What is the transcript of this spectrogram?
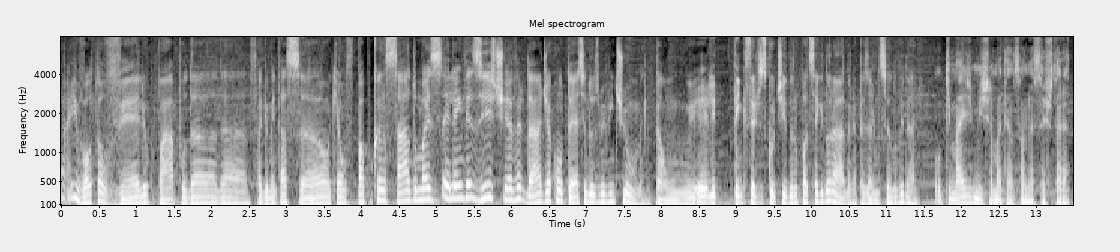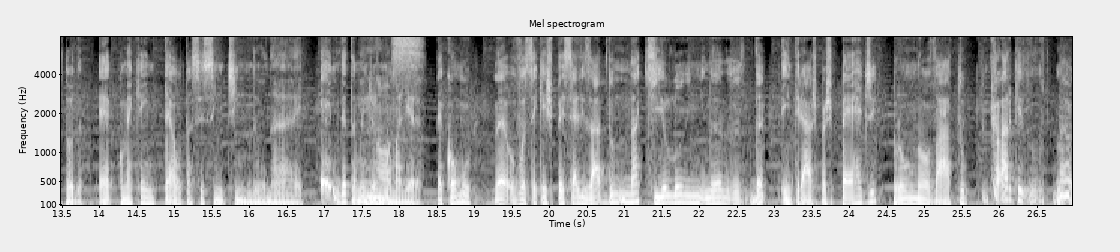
Aí volta ao velho papo da, da fragmentação, que é um papo cansado, mas ele ainda existe, é verdade, acontece em 2021, né? Então ele tem que ser discutido, não pode ser ignorado, né? Apesar de não ser novidade. O que mais me chama a atenção nessa história toda é como é que a Intel tá se sentindo, né? E ainda também, de alguma Nossa. maneira. É como né, você que é especializado naquilo, né, entre aspas, perde para um novato. Claro que né,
